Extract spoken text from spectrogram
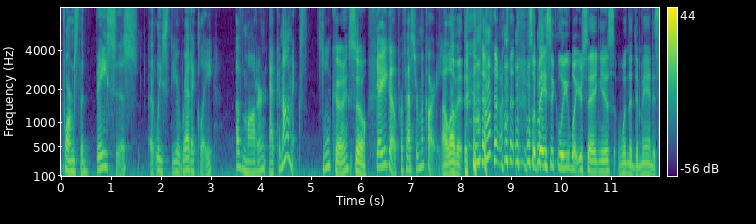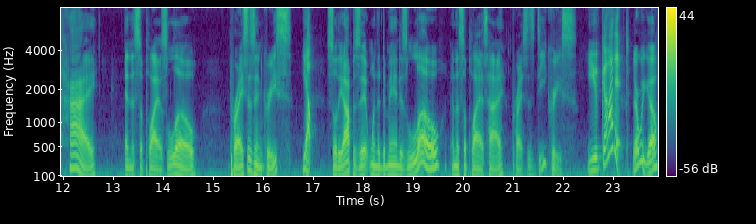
forms the basis, at least theoretically, of modern economics. Okay, so there you go, Professor McCarty. I love it. so basically, what you're saying is when the demand is high and the supply is low, prices increase. Yep. So the opposite, when the demand is low and the supply is high, prices decrease. You've got it. There we go.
